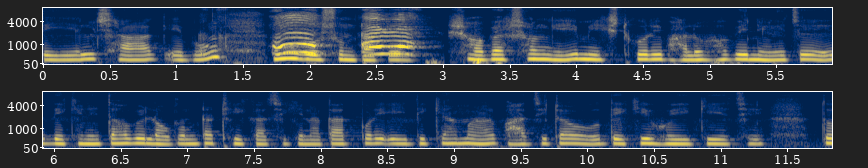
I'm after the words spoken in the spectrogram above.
তেল, শাক এবং রসুনটাকে সব একসঙ্গে মিক্সড করে ভালোভাবে নেড়ে চেড়ে দেখে নিতে হবে লবণটা ঠিক আছে কিনা। তারপরে এই দিকে আমার ভাজিটাও দেখি হয়ে গিয়েছে। তো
